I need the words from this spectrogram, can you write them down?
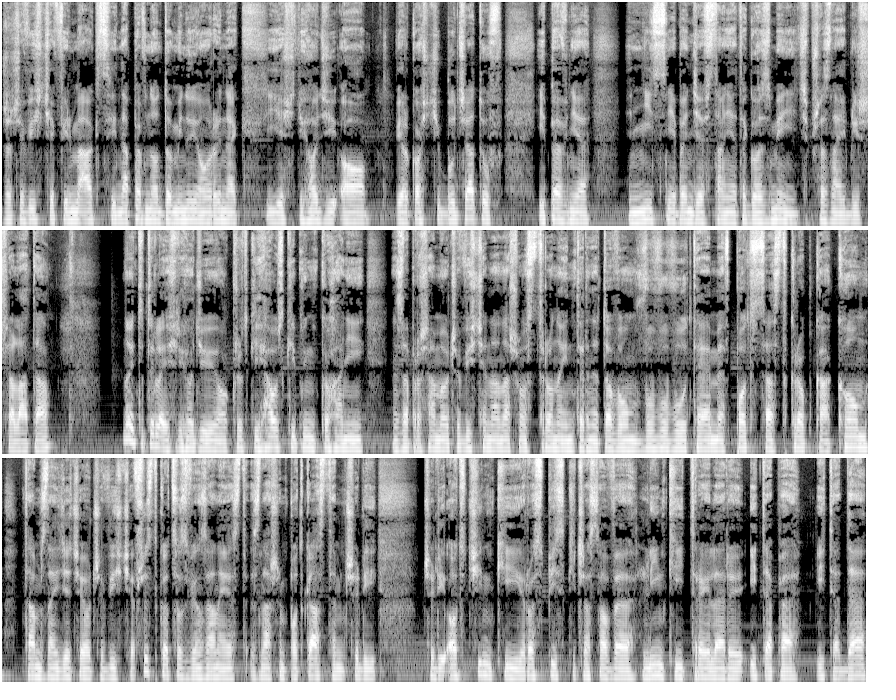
rzeczywiście filmy akcji na pewno dominują rynek, jeśli chodzi o wielkości budżetów i pewnie nic nie będzie w stanie tego zmienić przez najbliższe lata. No i to tyle, jeśli chodzi o krótki housekeeping, kochani. Zapraszamy oczywiście na naszą stronę internetową www.tmfpodcast.com. Tam znajdziecie oczywiście wszystko, co związane jest z naszym podcastem, czyli, czyli odcinki, rozpiski czasowe, linki, trailery itp. itd.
